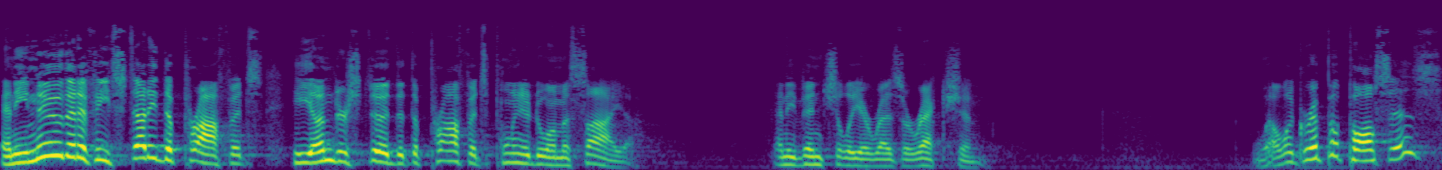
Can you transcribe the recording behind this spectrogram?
And he knew that if he studied the prophets, he understood that the prophets pointed to a Messiah and eventually a resurrection. Well, Agrippa, Paul says,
